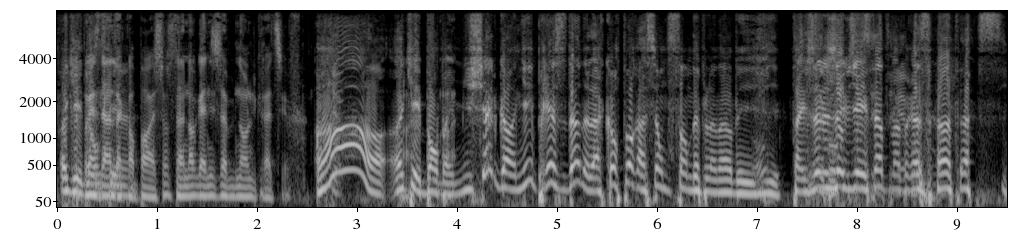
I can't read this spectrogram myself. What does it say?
président donc, de la euh, corporation. C'est un organisme à but non lucratif. Ah, OK. Bon, ben, Michel Gagné, président de la Corporation du Centre de plein air des vies. J'ai bien fait ma présentation.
